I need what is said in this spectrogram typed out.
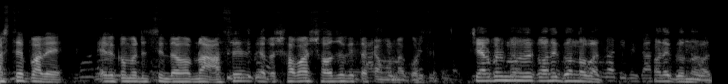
আসতে পারে এরকম একটা চিন্তা ভাবনা আছে এটা সবার সহযোগিতা কামনা করছে। চেয়ারম্যান মহোদয়কে অনেক ধন্যবাদ। অনেক ধন্যবাদ।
